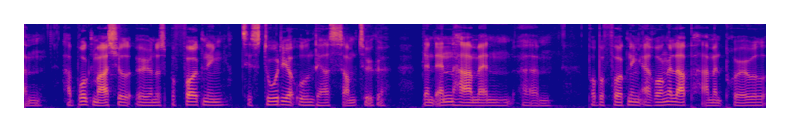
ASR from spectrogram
um, har brugt Marshalløernes befolkning til studier uden deres samtykke. Blandt andet har man um, på befolkningen af Rongelap har man prøvet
